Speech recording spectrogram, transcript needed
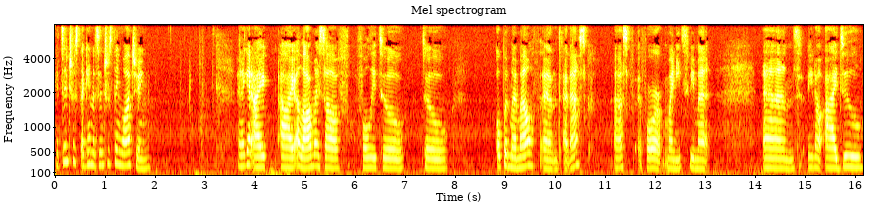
it's interest again it's interesting watching. And again i i allow myself fully to to open my mouth and and ask ask for my needs to be met and you know i do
